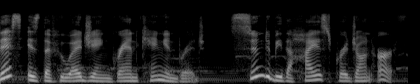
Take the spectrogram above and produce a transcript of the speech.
This is the Huajiang Grand Canyon Bridge, soon to be the highest bridge on Earth.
